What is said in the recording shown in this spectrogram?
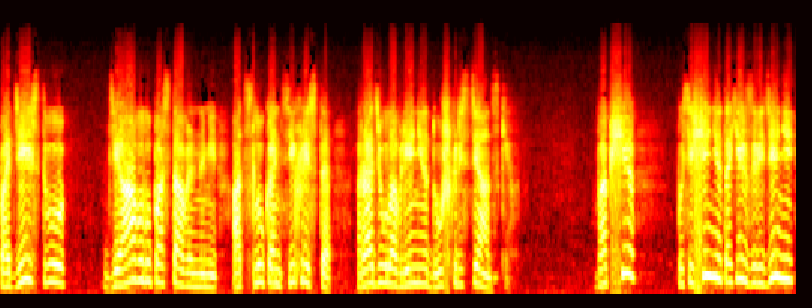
По действу дьяволу поставленными от слуг Антихриста ради уловления душ христианских. Вообще, посещение таких заведений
